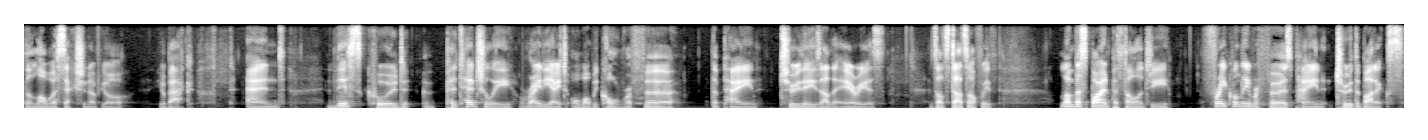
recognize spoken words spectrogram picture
the lower section of your, your back. And this could potentially radiate or what we call refer the pain to these other areas. And so it starts off with lumbar spine pathology frequently refers pain to the buttocks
